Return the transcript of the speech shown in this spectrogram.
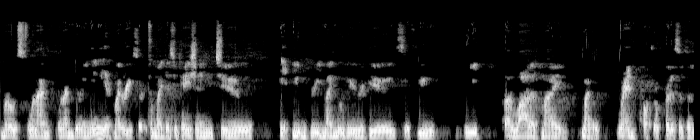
most when I'm when I'm doing any of my research, from my dissertation to if you read my movie reviews, if you read a lot of my my Rand cultural criticism,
